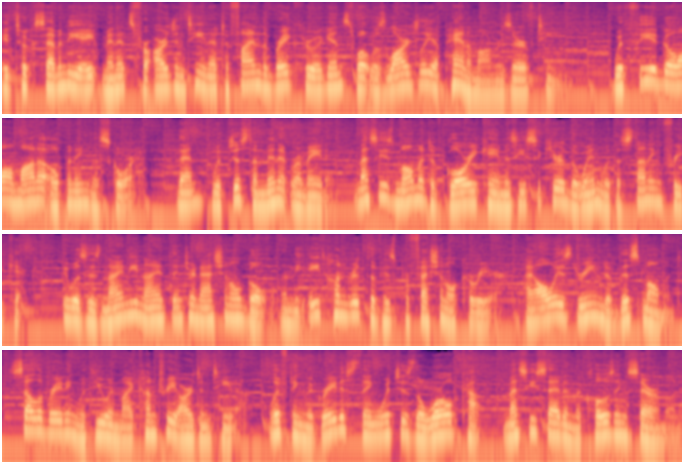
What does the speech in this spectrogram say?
It took 78 minutes for Argentina to find the breakthrough against what was largely a Panama reserve team, with Thiago Almada opening the scoring. Then, with just a minute remaining, Messi's moment of glory came as he secured the win with a stunning free kick. It was his 99th international goal and the 800th of his professional career. I always dreamed of this moment, celebrating with you in my country Argentina, lifting the greatest thing which is the World Cup, Messi said in the closing ceremony.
